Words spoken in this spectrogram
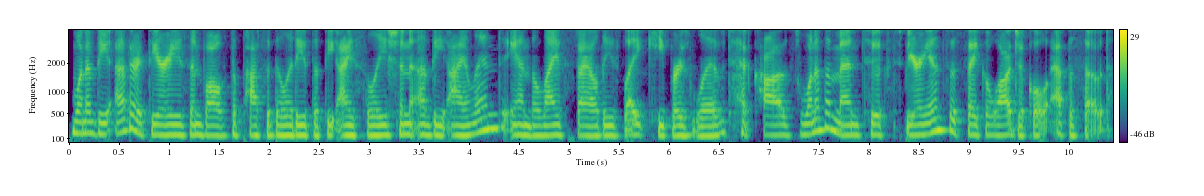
One of the other theories involves the possibility that the isolation of the island and the lifestyle these light keepers lived had caused one of the men to experience a psychological episode.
